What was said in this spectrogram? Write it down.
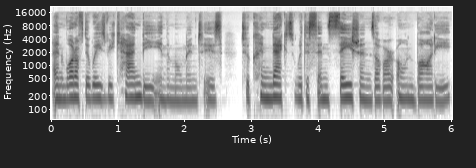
And one of the ways we can be in the moment is to connect with the sensations of our own body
